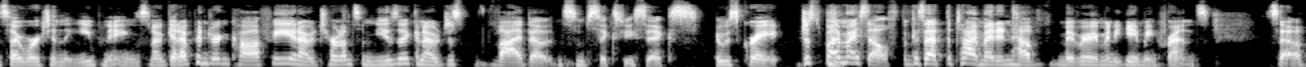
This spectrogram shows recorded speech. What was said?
So I worked in the evenings and I would get up and drink coffee and I would turn on some music and I would just vibe out in some 6v6. It was great just by myself because at the time I didn't have very many gaming friends. So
